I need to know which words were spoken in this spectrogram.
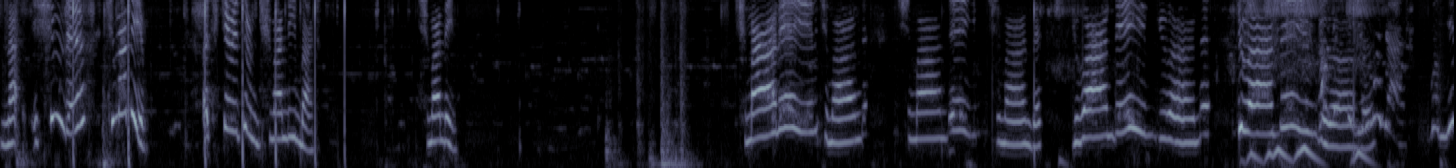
Ne, şimdi çimendeyim. Açıkça belirtiyorum çimendeyim ben. Çimendeyim. Çimendeyim, çimende. Çimendeyim, çimende. Güvendeyim, güvende. Güvendeyim, Kardeşim güvende. Ulan niye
